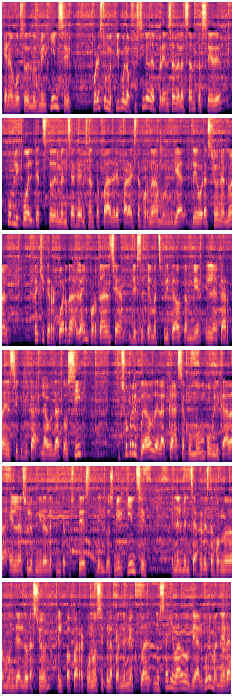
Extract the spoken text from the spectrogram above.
en agosto del 2015. Por este motivo, la oficina de prensa de la Santa Sede publicó el texto del mensaje del Santo Padre para esta Jornada Mundial de Oración anual, fecha que recuerda la importancia de este tema explicado también en la carta encíclica Laudato Si sobre el cuidado de la casa común publicada en la solemnidad de Pentecostés del 2015. En el mensaje de esta jornada mundial de oración, el Papa reconoce que la pandemia actual nos ha llevado de alguna manera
